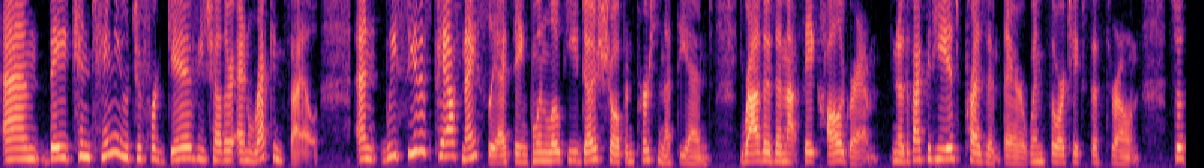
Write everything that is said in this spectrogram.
and they continue to forgive each other and reconcile. And we see this pay off nicely, I think, when Loki does show up in person at the end rather than that fake hologram. You know, the fact that he is present there when Thor takes the throne. So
